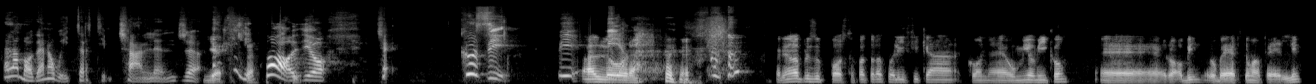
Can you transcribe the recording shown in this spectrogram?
è la Modena Winter Team Challenge. Yes. E il podio, cioè, così. Via, allora, prendiamo il presupposto, ho fatto la qualifica con eh, un mio amico eh, Roby, Roberto Mapelli,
